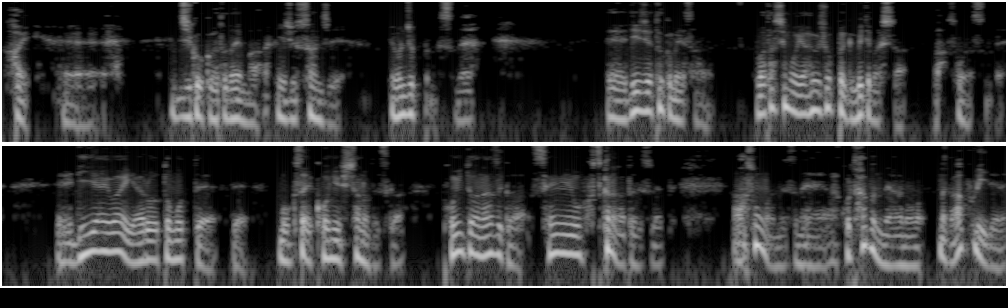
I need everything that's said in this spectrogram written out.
はい。えー時刻はただいま23時40分ですね。えー、DJ 特命さん。私も Yahoo ショッピング見てました。あ、そうですね。えー、DIY やろうと思って、で、木材購入したのですが、ポイントはなぜか1000円をつかなかったですね。あ、そうなんですね。これ多分ね、あの、なんかアプリでね、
